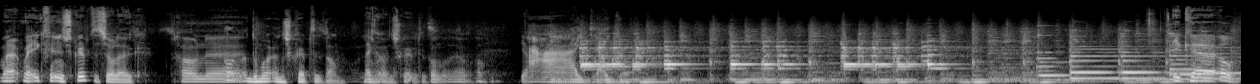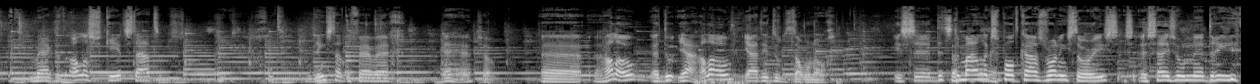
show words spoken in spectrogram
Maar, maar ik vind unscripted zo leuk. Gewoon eh, Oh, doe maar unscripted dan. lekker unscripted. Oh, oh. Ja. Ah, ja, joh. Ik, eh, oh, ik merk dat alles verkeerd staat. God, het ding staat te ver weg. Ja, hè, zo. Eh, hallo? Ja, hallo? Ja, dit doet het allemaal nog. Is, eh, dit is de maandelijkse podcast Running Stories. Eh, seizoen 3,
